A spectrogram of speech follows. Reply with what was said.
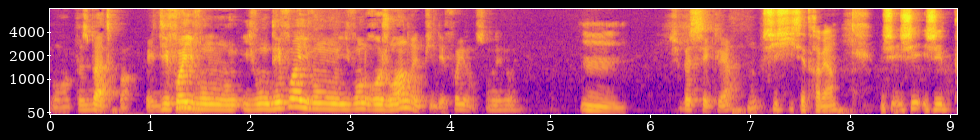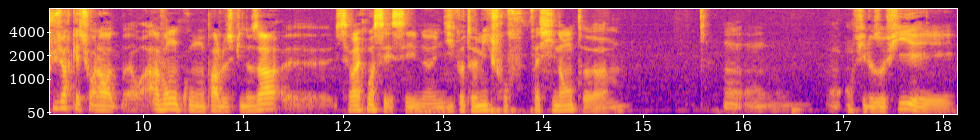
vont, un peu se battre, quoi. Et des fois, ils mhm. vont, ils vont, des fois, ils vont, ils vont le rejoindre, et puis des fois, ils vont s'en éloigner. Hmm. Je sais pas si c'est clair. Si, si, c'est très bien. J'ai plusieurs questions. Alors, avant qu'on parle de Spinoza, euh, c'est vrai que moi, c'est une, dichotomie que je trouve fascinante euh, en, philosophie et,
